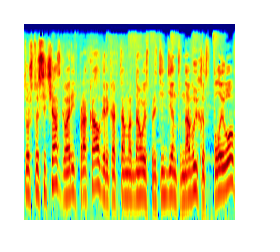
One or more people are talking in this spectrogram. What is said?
то, что сейчас говорить про Калгари, как там одного из претендентов на выход в плей-офф,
